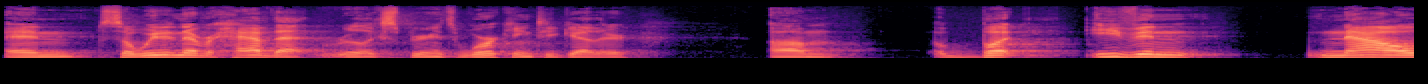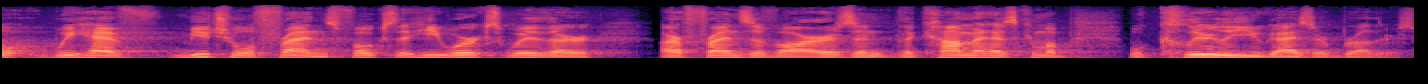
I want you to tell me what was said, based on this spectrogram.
and so we didn't ever have that real experience working together. Um, but even now, we have mutual friends, folks that he works with are are friends of ours, and the comment has come up, well, clearly you guys are brothers.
